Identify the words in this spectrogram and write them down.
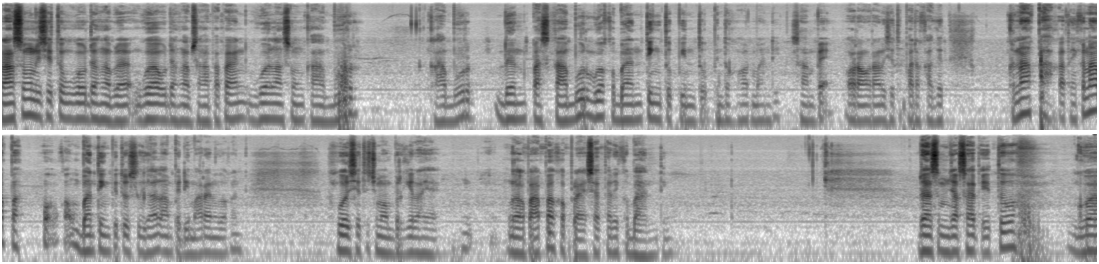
Langsung di situ gue udah nggak gua udah nggak bisa ngapa-ngapain gue langsung kabur kabur dan pas kabur gue kebanting tuh pintu pintu kamar mandi. Sampai orang-orang di situ pada kaget kenapa? katanya kenapa? Kok kamu banting pintu segala sampai dimarahin gue kan. Gue di situ cuma berkilah ya nggak apa-apa kepleset tadi kebanting. Dan semenjak saat itu gue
